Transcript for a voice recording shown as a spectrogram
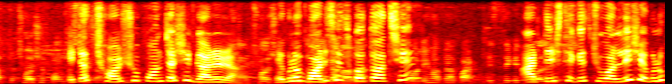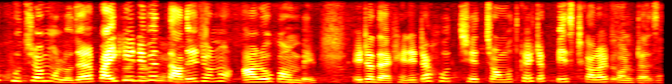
মাত্র 650 এটা ছয়শো পঞ্চাশে গাড়েরা হ্যাঁ, 650 এগুলো বডি সাইজ কত আছে? বডি হবে আপু 38 থেকে আটত্রিশ থেকে চুয়াল্লিশ এগুলো খুচরা মূল্য। যারা পাইকারি নেবেন তাদের জন্য আরও কমবে। এটা দেখেন এটা হচ্ছে চমৎকার এটা paste colour contrast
